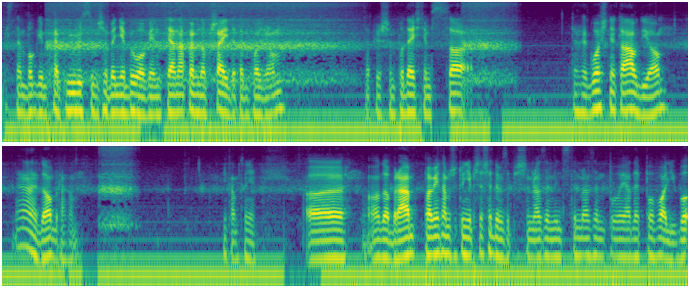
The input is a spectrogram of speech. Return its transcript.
Jestem bogiem Happy Wheelsów, żeby nie było, więc ja na pewno przejdę ten poziom. Za pierwszym podejściem so... Trochę głośne to audio. Ale dobra. I tam to nie. Eee, o dobra, pamiętam, że tu nie przeszedłem za pierwszym razem, więc tym razem pojadę powoli, bo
